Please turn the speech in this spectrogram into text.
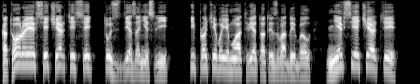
которые все черти сеть тузде занесли, и противу ему ответ от из воды был «Не все черти,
